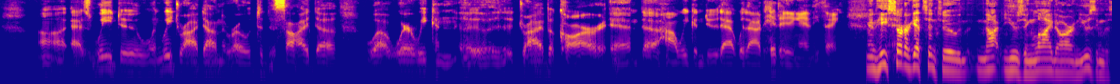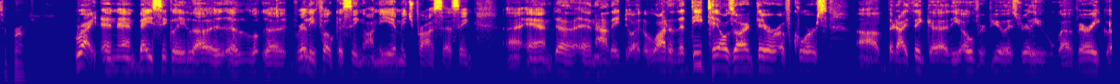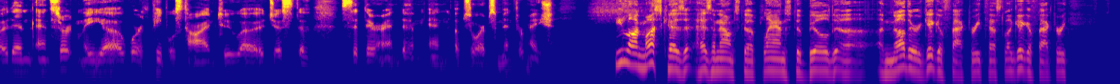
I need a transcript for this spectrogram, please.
Uh, as we do when we drive down the road to decide uh, well, where we can uh, drive a car and uh, how we can do that without hitting anything. And he sort of gets into not using LIDAR and using this approach. Right, and and basically uh, uh, uh, really focusing on the image processing uh, and uh, and how they do it. A lot of the details aren't there, of course, uh, but I think the overview is really very good and and certainly worth people's time to just sit there and um, and absorb some information. Elon Musk has has announced plans to build another gigafactory, Tesla Gigafactory,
